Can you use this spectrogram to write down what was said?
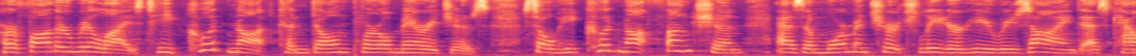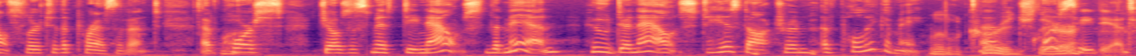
her father realized he could not condone plural marriages, so he could not function as a Mormon church leader. He resigned as counselor to the president. Of wow. course, Joseph Smith denounced the men who denounced his doctrine of polygamy. A little courage of course there. he did.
